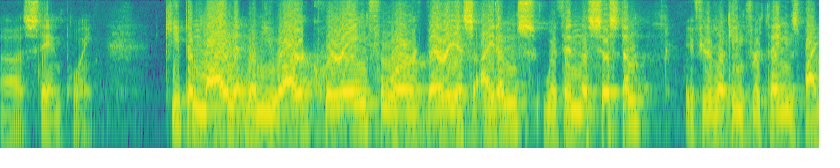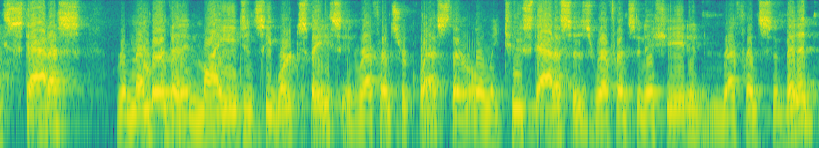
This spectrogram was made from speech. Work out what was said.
uh, standpoint. Keep in mind that when you are querying for various items within the system, if you're looking for things by status, Remember that in My Agency Workspace, in reference requests, there are only two statuses, reference initiated and reference submitted.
